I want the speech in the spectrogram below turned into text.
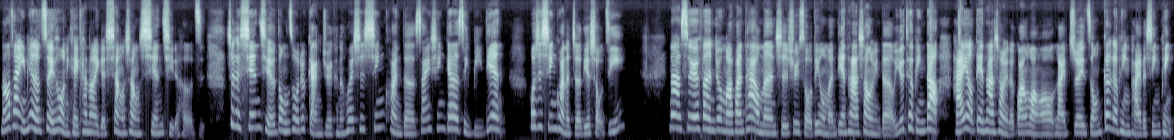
然后在影片的最后，你可以看到一个向上掀起的盒子，这个掀起的动作就感觉可能会是新款的三星 Galaxy 笔电，或是新款的折叠手机。那四月份就麻烦太友们持续锁定我们电獭少女的 YouTube 频道，还有电獭少女的官网哦，来追踪各个品牌的新品。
